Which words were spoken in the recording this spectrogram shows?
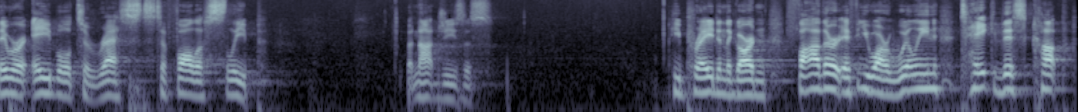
They were able to rest, to fall asleep, but not Jesus. He prayed in the garden, Father, if you are willing, take this cup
